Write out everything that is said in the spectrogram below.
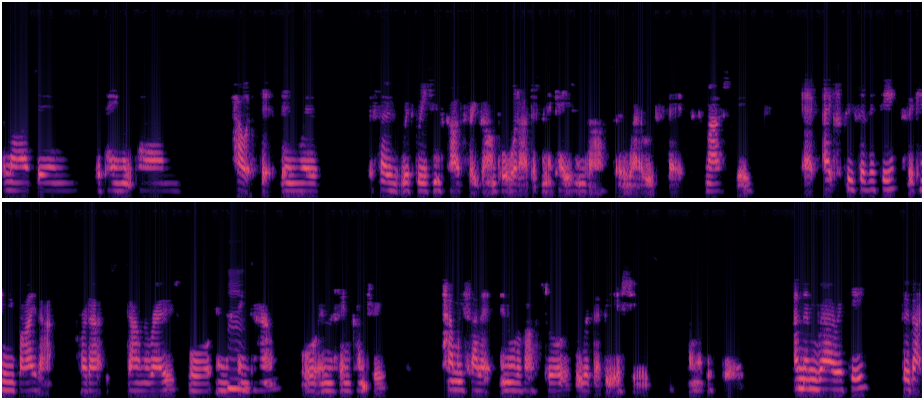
the margin, the payment terms, how it fits in with. So with greetings cards, for example, what our different occasions are, so where it would fit commercially, E- exclusivity. So can you buy that product down the road or in the Mm. same town or in the same country? Can we sell it in all of our stores or would there be issues with some of the stores? And then rarity. So that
